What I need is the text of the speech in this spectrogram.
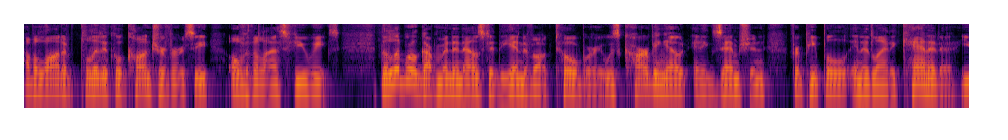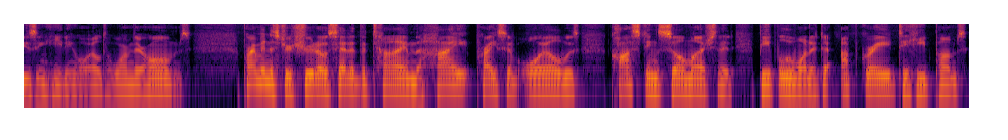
of a lot of political controversy over the last few weeks. The Liberal government announced at the end of October it was carving out an exemption for people in Atlantic Canada using heating oil to warm their homes. Prime Minister Trudeau said at the time the high price of oil was costing so much that people who wanted to upgrade to heat pumps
